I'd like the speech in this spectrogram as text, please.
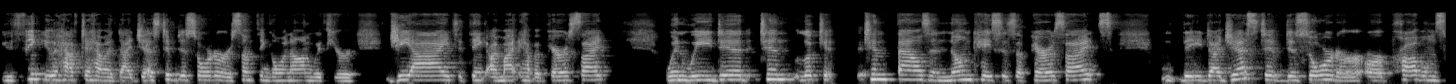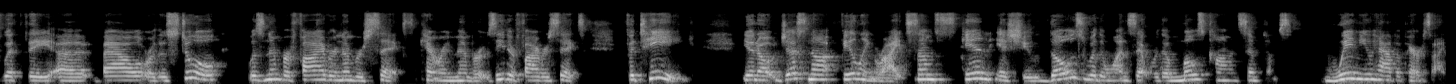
you think you have to have a digestive disorder or something going on with your GI to think I might have a parasite. When we did 10, looked at 10,000 known cases of parasites, the digestive disorder or problems with the uh, bowel or the stool was number five or number six. Can't remember. It was either five or six. Fatigue, you know, just not feeling right, some skin issue. Those were the ones that were the most common symptoms when you have a parasite.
